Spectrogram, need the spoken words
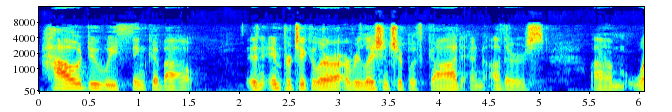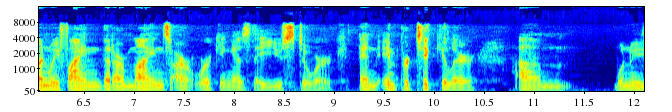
how do we think about, in, in particular, our relationship with God and others? um, when we find that our minds aren't working as they used to work. And in particular, um, when we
